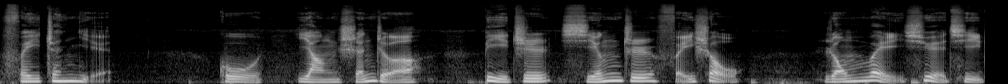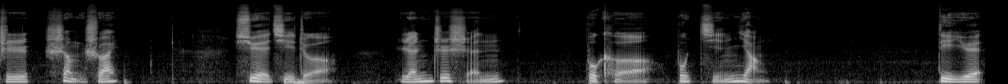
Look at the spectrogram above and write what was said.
非真也。故养神者，必知形之肥瘦，容谓血气之盛衰。血气者，人之神，不可不谨养。帝曰：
